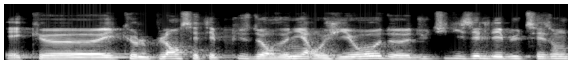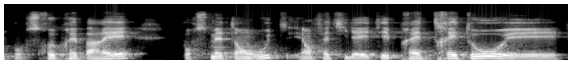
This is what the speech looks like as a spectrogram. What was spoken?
et que, le plan, c'était plus de revenir au JO, d'utiliser le début de saison pour se repréparer, pour se mettre en route. Et en fait, il a été prêt très tôt et,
